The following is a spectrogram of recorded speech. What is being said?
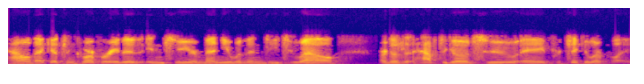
how that gets incorporated into your menu within D2L, or does it have to go to a particular place?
